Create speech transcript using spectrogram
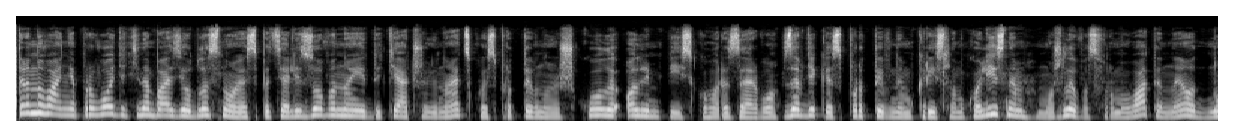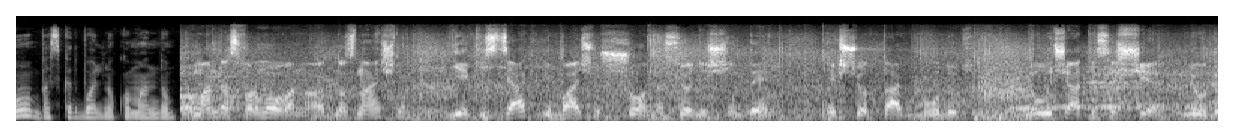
Тренування проводять на базі обласної спеціалізованої дитячо-юнацької спортивної школи Олімпійського резерву. Завдяки спортивним кріслам колісним можливо сформувати не одну баскетбольну команду. Команда сформована однозначно, є кістяк, і бачу, що на сьогоднішній день, якщо так будуть долучатися ще люди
